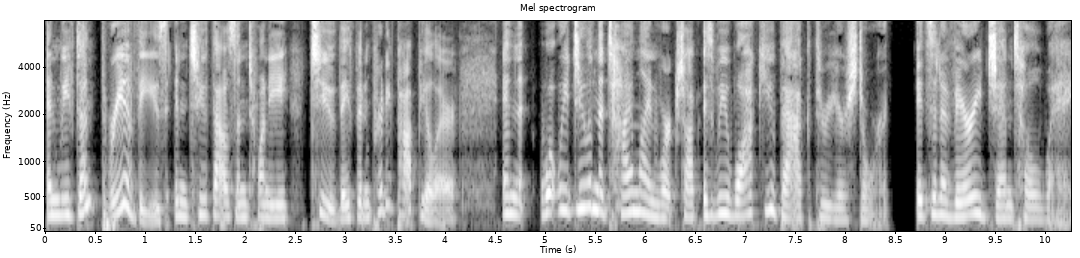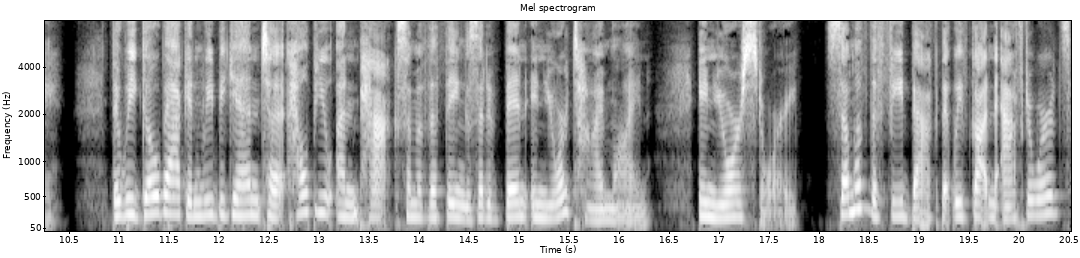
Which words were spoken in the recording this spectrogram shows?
And we've done three of these in 2022. They've been pretty popular. And what we do in the timeline workshop is we walk you back through your story. It's in a very gentle way that we go back and we begin to help you unpack some of the things that have been in your timeline, in your story. Some of the feedback that we've gotten afterwards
